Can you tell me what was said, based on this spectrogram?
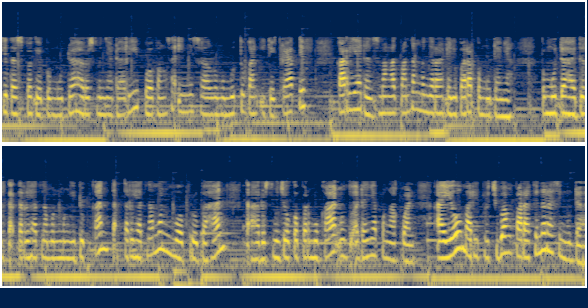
kita sebagai pemuda harus menyadari bahwa bangsa ini selalu membutuhkan ide kreatif, karya, dan semangat pantang menyerah dari para pemudanya. Pemuda hadir tak terlihat namun menghidupkan, tak terlihat namun membawa perubahan, tak harus muncul permukaan untuk adanya pengakuan. Ayo, mari berjuang para generasi muda.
